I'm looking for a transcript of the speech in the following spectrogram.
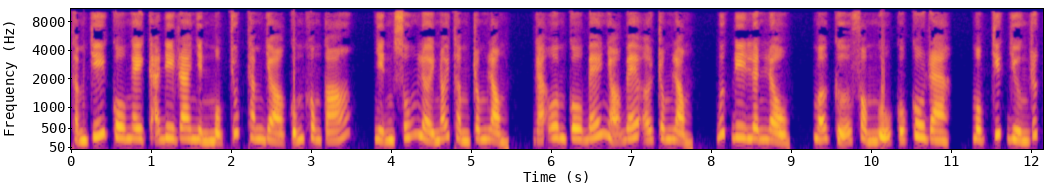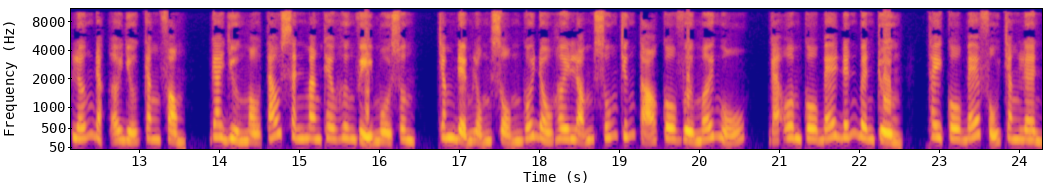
thậm chí cô ngay cả đi ra nhìn một chút thăm dò cũng không có, nhịn xuống lời nói thầm trong lòng, gã ôm cô bé nhỏ bé ở trong lòng, bước đi lên lầu, mở cửa phòng ngủ của cô ra, một chiếc giường rất lớn đặt ở giữa căn phòng, ga giường màu táo xanh mang theo hương vị mùa xuân, chăm đệm lộn xộn gối đầu hơi lõm xuống chứng tỏ cô vừa mới ngủ, gã ôm cô bé đến bên trường, thay cô bé phủ chăn lên,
